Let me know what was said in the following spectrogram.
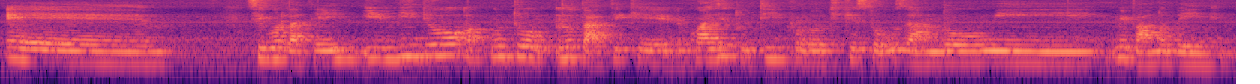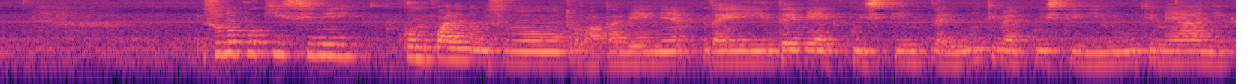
E se guardate i video appunto notate che quasi tutti i prodotti che sto usando mi, mi vanno bene. Sono pochissimi con quali non mi sono trovata bene dai, dai miei acquisti, dagli ultimi acquisti degli ultimi anni.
